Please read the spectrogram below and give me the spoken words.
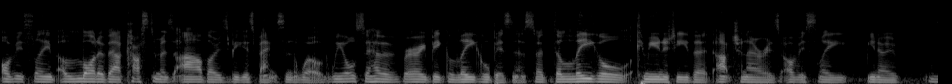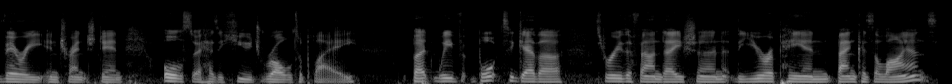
Obviously, a lot of our customers are those biggest banks in the world. We also have a very big legal business. So, the legal community that Archana is obviously, you know, very entrenched in also has a huge role to play but we've brought together through the foundation the European Bankers Alliance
